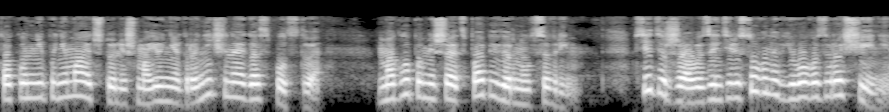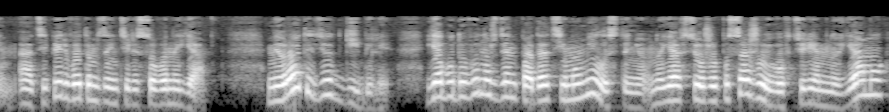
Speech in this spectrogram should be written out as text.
Как он не понимает, что лишь мое неограниченное господство — могло помешать папе вернуться в Рим. Все державы заинтересованы в его возвращении, а теперь в этом заинтересованы я. Мюрат идет к гибели. Я буду вынужден подать ему милостыню, но я все же посажу его в тюремную яму,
